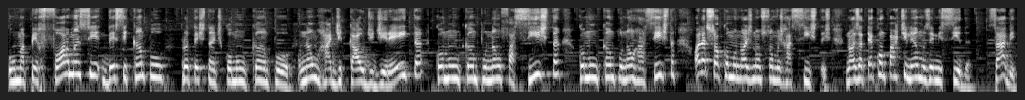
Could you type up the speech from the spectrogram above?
uma performance desse campo protestante como um campo não radical de direita, como um campo não fascista, como um campo não racista. Olha só como nós não somos racistas. Nós até compartilhamos Emicida, sabe?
